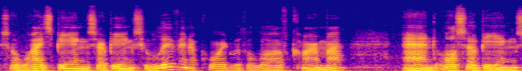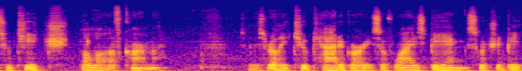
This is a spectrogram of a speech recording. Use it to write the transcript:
So, wise beings are beings who live in accord with the law of karma and also beings who teach the law of karma. There's really two categories of wise beings, which would be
